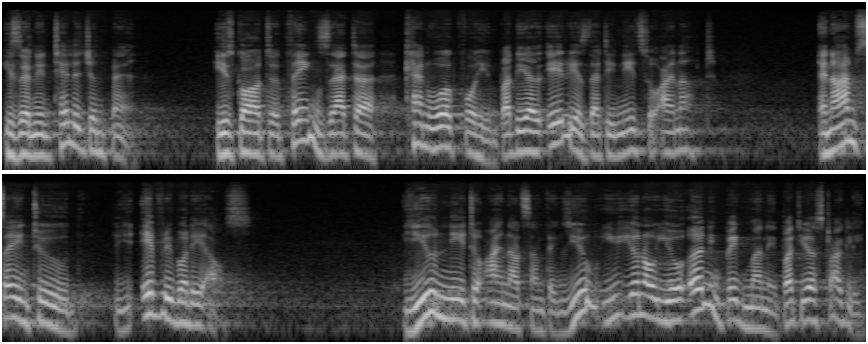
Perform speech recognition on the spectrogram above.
He's an intelligent man. He's got uh, things that uh, can work for him, but there are areas that he needs to iron out. And I'm saying to everybody else. You need to iron out some things. You, you, you know, you're earning big money, but you're struggling.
